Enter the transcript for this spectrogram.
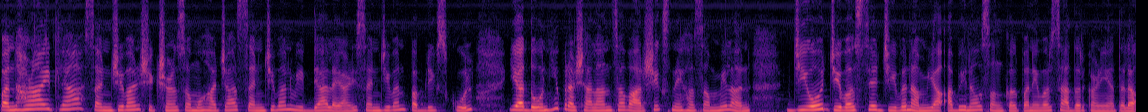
पन्हाळा इथल्या संजीवन शिक्षण समूहाच्या संजीवन विद्यालय आणि संजीवन पब्लिक स्कूल या दोन्ही प्रशालांचं वार्षिक स्नेहसंमेलन जिओ जीवस्य जीवनम या अभिनव संकल्पनेवर सादर करण्यात आलं.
